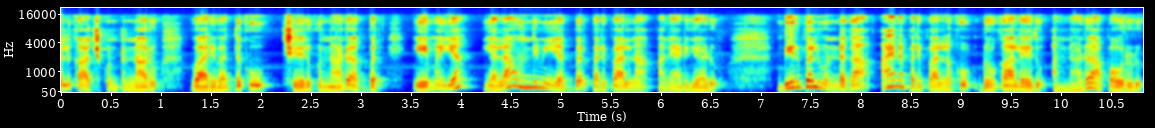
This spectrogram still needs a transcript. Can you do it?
చలుకాచుకుంటున్నారు వారి వద్దకు చేరుకున్నాడు అక్బర్. ఏమయ్యా? ఎలా ఉంది మీ అక్బర్ పరిపాలన? అని అడిగాడు. బీర్బల్ ఉండగా ఆయన పరిపాలనకు డోకా లేదు అన్నాడు ఆ పౌరుడు.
